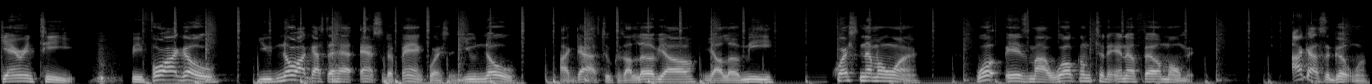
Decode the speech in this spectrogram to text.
guaranteed. Before I go, you know I got to have answer the fan questions. You know I got to because I love y'all. Y'all love me. Question number one What is my welcome to the NFL moment? I got a good one.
